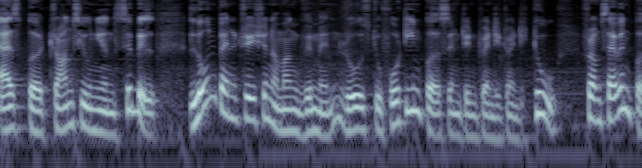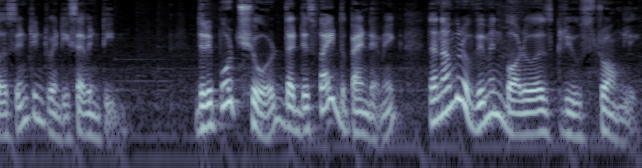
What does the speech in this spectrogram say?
As per TransUnion CIBIL, loan penetration among women rose to 14% in 2022 from 7% in 2017. The report showed that despite the pandemic, the number of women borrowers grew strongly.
